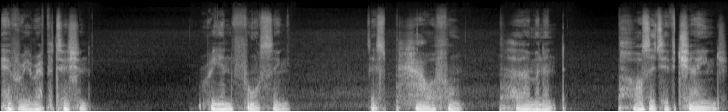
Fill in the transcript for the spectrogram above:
every repetition, reinforcing this powerful, permanent, positive change.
